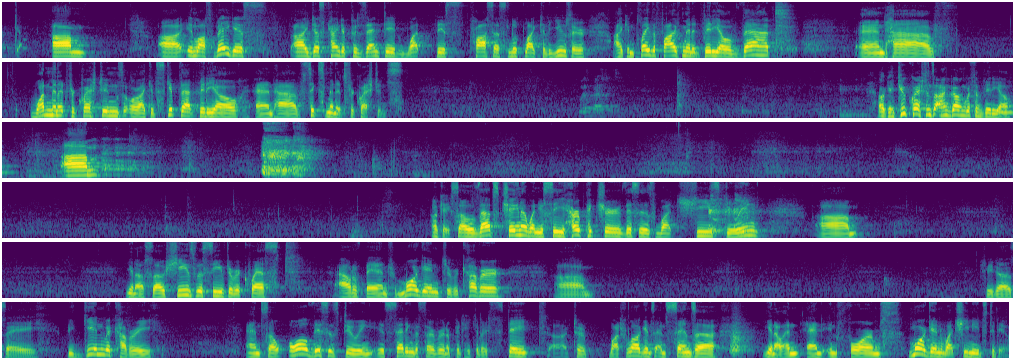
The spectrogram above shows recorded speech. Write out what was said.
um, uh, in Las Vegas, I just kind of presented what this process looked like to the user. I can play the five minute video of that and have one minute for questions, or I could skip that video and have six minutes for questions. Okay, two questions. I'm going with a video. Um, Okay, so that's Chaina. When you see her picture, this is what she's doing. Um, you know, so she's received a request out of band from Morgan to recover. Um, she does a begin recovery and so all this is doing is setting the server in a particular state uh, to watch logins and sends a, you know, and, and informs Morgan what she needs to do.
